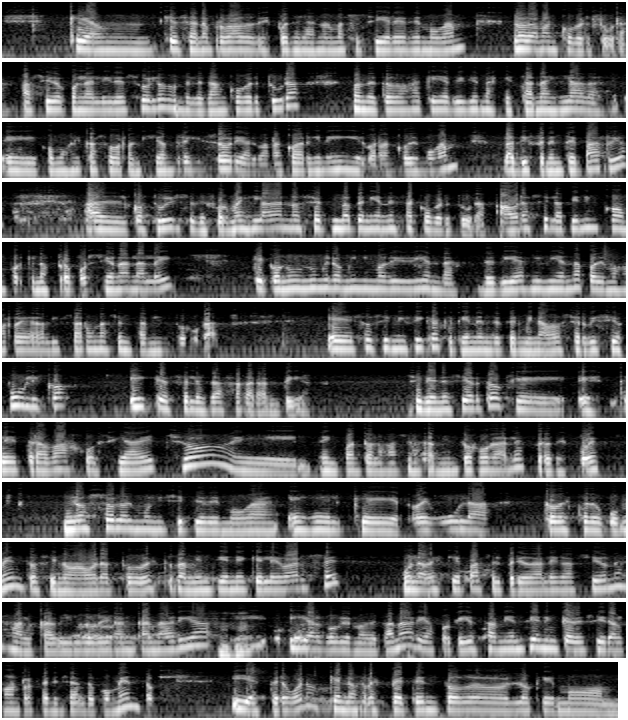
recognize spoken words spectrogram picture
que, han, que se han aprobado después de las normas subsidiarias de Mogán, no daban cobertura. Ha sido con la ley de suelo donde le dan cobertura, donde todas aquellas viviendas que están aisladas, eh, como es el caso de Barranquilla Andrés y Soria, el Barranco de Arguineguín y el Barranco de Mogán, las diferentes barrios, al construirse de forma aislada no, se, no tenían esa cobertura. Ahora sí la tienen con, porque nos proporciona la ley que con un número mínimo de viviendas, de 10 viviendas, podemos realizar un asentamiento rural. Eso significa que tienen determinados servicios públicos y que se les da esa garantía. Si bien es cierto que este trabajo se ha hecho eh, en cuanto a los asentamientos rurales, pero después no solo el municipio de Mogán es el que regula todo este documento, sino ahora todo esto también tiene que elevarse una vez que pase el periodo de alegaciones al Cabildo de Gran Canaria y, y, al Gobierno de Canarias, porque ellos también tienen que decir algo en referencia al documento. Y espero, bueno, que nos respeten todo lo que hemos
